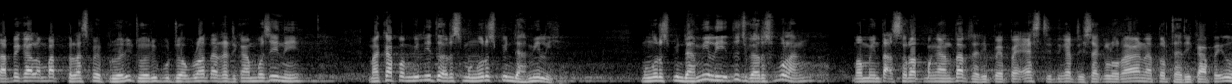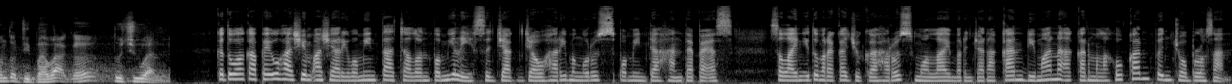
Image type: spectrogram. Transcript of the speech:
tapi kalau 14 Februari 2020 ada di kampus ini, maka pemilih itu harus mengurus pindah milih. Mengurus pindah milih itu juga harus pulang, meminta surat pengantar dari PPS di tingkat desa kelurahan atau dari KPU untuk dibawa ke tujuan. Ketua KPU Hashim Asyari meminta calon pemilih sejak jauh hari mengurus pemindahan TPS. Selain itu mereka juga harus mulai merencanakan di mana akan melakukan pencoblosan.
